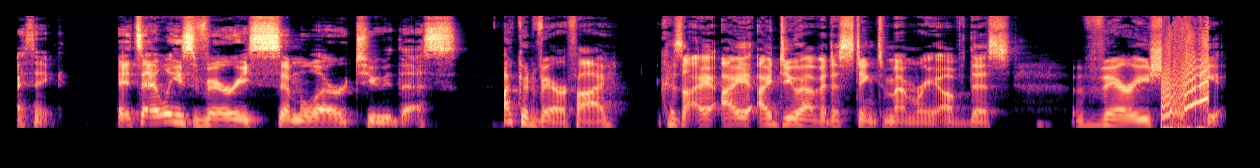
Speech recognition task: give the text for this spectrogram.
I think it's at least very similar to this. I could verify because I, I I do have a distinct memory of this very shitty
